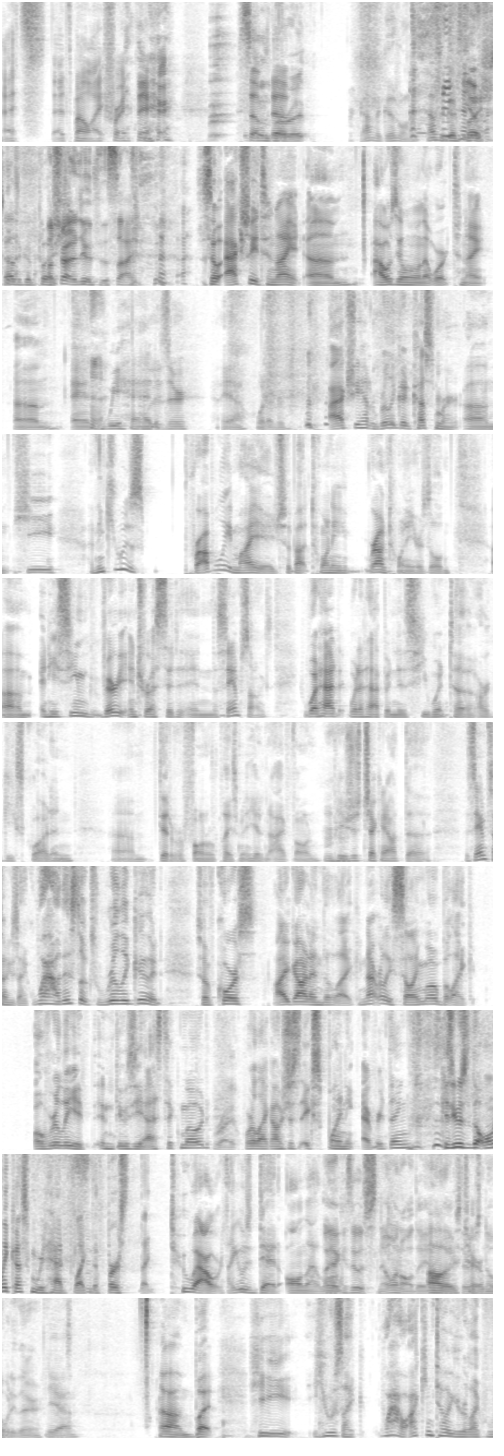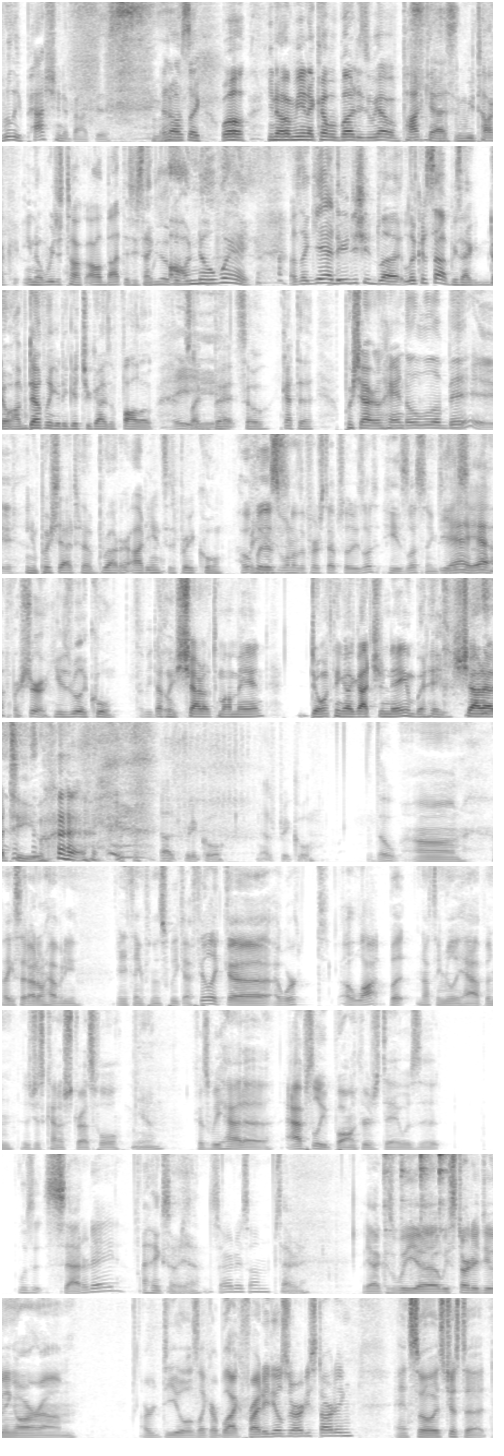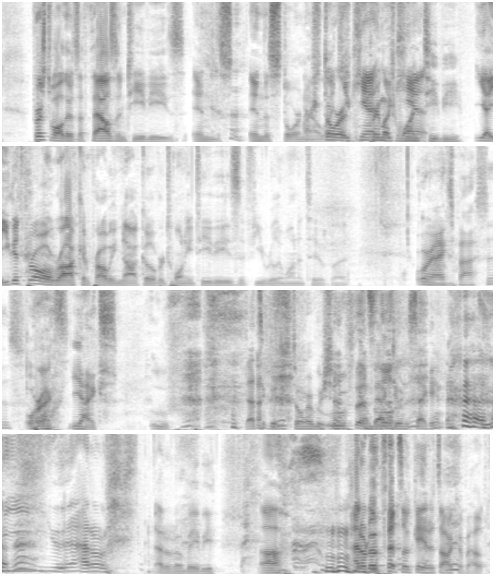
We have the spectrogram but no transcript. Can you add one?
That's that's my life right there. Sounds Summed up. right. That was a good one. That was a good push. That was a good push. I push. try to do it to the side. So actually tonight, um, I was the only one that worked tonight, um, and we had Loser. yeah, whatever. I actually had a really good customer. Um, he, I think he was probably my age, so about twenty, around twenty years old, um, and he seemed very interested in the Samsungs. What had what had happened is he went to our Geek Squad and um, did a phone replacement. He had an iPhone. He Mhm. was just checking out the the Samsung. He's like, "Wow, this looks really good." So of course, I got into like not really selling mode, but like overly enthusiastic mode right. where like I was just explaining everything because he was the only customer we'd had for like the first like two hours. Like he was dead all night Oh, long. yeah, because it was snowing all day. Oh, it like, was there was terrible. nobody there. yeah. Um, but he he was like, "Wow, I can tell you're like really passionate about this." and I was like, "Well, you know, me and a couple buddies, we have a podcast and we talk. You know, we just talk all about this." He's like, "Oh, no way!" I was like, "Yeah, dude, you should uh, look us up." He's like, "No, I'm definitely gonna get you guys a follow." Hey. It's like bet. So got to push out our handle a little bit. Hey. You know, push it out to a broader audience. It's pretty cool. Hopefully, this is one of the first episodes he's, li- he's listening to. Yeah, so yeah, for sure. He was really cool. that'd be Definitely dope. shout out to my man. Don't think I got your name, but hey, shout out to you. that was pretty cool. That was pretty cool. Dope. Um, like I said, I don't have any anything from this week. I feel like uh, I worked a lot, but nothing really happened. It was just kind of stressful Yeah, because we had a absolutely bonkers day. Was it? Was it Saturday? I think so. Yeah, Saturday something. Saturday. Yeah, because we uh, we started doing our um our deals. Like our Black Friday deals are already starting, and so it's just a. First of all, there's a thousand TVs in the, in the store now. Our Like, you is can't- pretty much one can't- TV. Yeah, you could throw a rock and probably knock over 20 TVs if you really wanted to, but Or Um, Xboxes. or Oh, X. yikes! Oof. That's a good story. We should Oof, come back a to in a second. I don't. I don't know, baby. Um, I don't know if that's okay to talk about.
